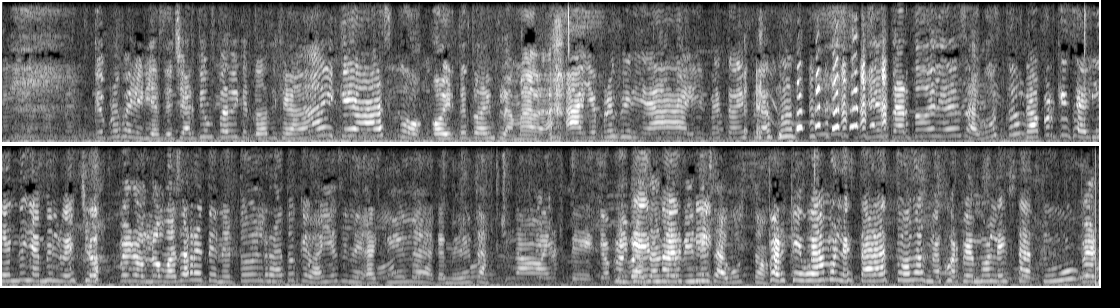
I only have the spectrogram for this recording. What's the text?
¿qué preferirías? ¿Echarte un pedo y que todos dijeran, ay, qué asco? O irte toda inflamada. Ah, yo prefería irme toda inflamada. Y estar todo el día desagusto. No, porque saliendo ya me lo he hecho. Pero lo vas a retener todo el rato que vayas en el- aquí en la camioneta. No, este, yo creo Y que vas es a andar más bien desagusto. Porque voy a molestar a todos, mejor ve molesta tú. Pero-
